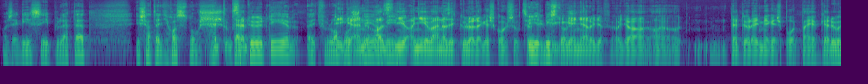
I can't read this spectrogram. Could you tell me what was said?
az egész épületet, és hát egy hasznos hát, tetőtér, egy lapos igen, tér, az ami... nyilván az egy különleges konstrukciót Biztos. igényel, hogy a, hogy a, a tetőre egy még egy sportpálya kerül,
